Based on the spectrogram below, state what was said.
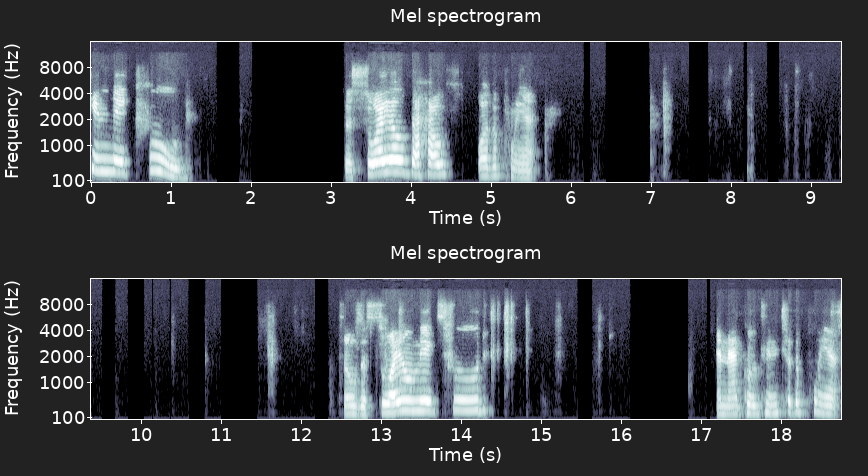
can make food? The soil, the house, or the plant? So the soil makes food and that goes into the plant.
